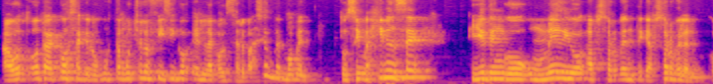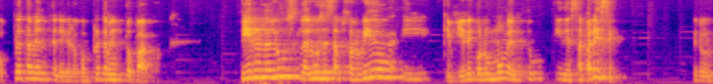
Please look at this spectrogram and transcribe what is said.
otra cosa que nos gusta mucho a los físicos es la conservación del momentum. Entonces imagínense que yo tengo un medio absorbente que absorbe la luz, completamente negro, completamente opaco Viene la luz, la luz es absorbida y que viene con un momentum y desaparece. Pero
